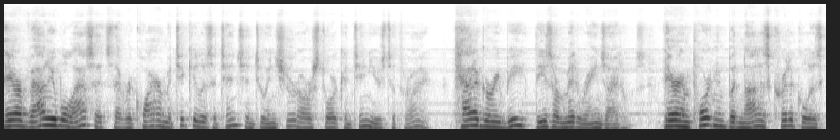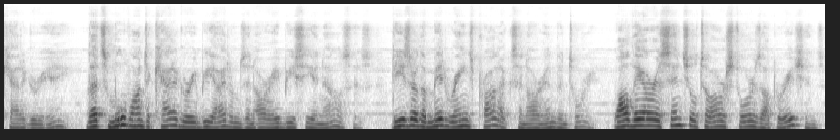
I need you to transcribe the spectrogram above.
They are valuable assets that require meticulous attention to ensure our store continues to thrive. Category B, these are mid range items. They are important but not as critical as Category A. Let's move on to Category B items in our ABC analysis. These are the mid range products in our inventory. While they are essential to our store's operations,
